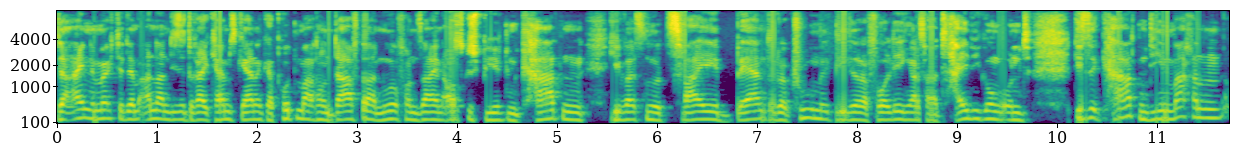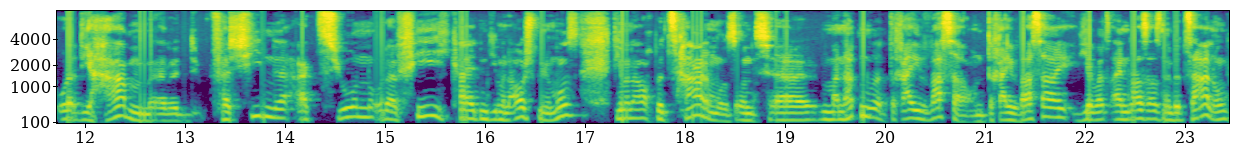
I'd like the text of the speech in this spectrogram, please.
der eine möchte dem anderen diese drei Camps gerne kaputt machen und darf da nur von seinen ausgespielten Karten jeweils nur zwei Band- oder Crewmitglieder davor legen als Verteidigung. Und diese Karten, die machen oder die haben äh, verschiedene Aktionen oder Fähigkeiten, die man ausspielen muss, die man auch bezahlen muss. Und äh, man hat nur drei Wasser und drei Wasser, jeweils ein Wasser ist eine Bezahlung.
